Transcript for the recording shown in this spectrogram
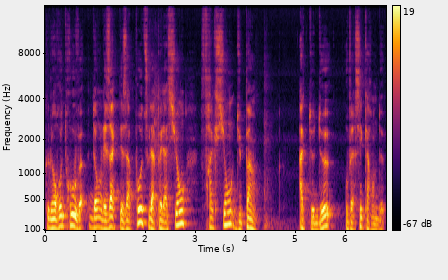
que l'on retrouve dans les actes des apôtres sous l'appellation fraction du pain. Acte 2 au verset 42.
